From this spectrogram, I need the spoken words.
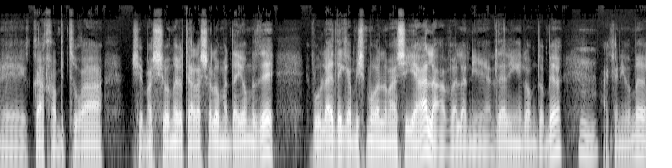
אה, ככה, בצורה שמה שאומרת על השלום עד היום הזה, ואולי זה גם ישמור על מה שיהיה הלאה, אבל אני, על זה אני לא מדבר. Mm. רק אני אומר,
